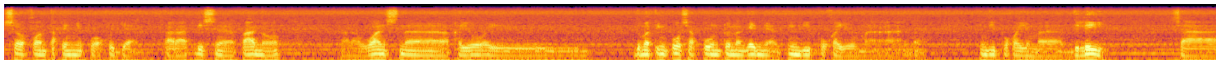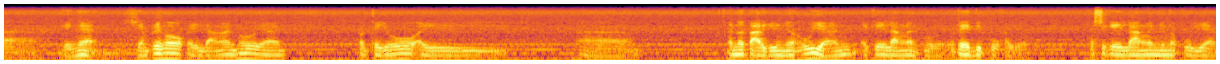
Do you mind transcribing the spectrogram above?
so kontakin nyo po ako dyan para at least na paano, para once na kayo ay dumating po sa punto na ganyan, hindi po kayo ma, ano, hindi po kayo ma-delay sa ganyan. Siyempre ho, kailangan ho yan, pag kayo ay uh, anotaryo nyo ho yan, ay kailangan ho, ready po kayo. Kasi kailangan nyo na po yan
